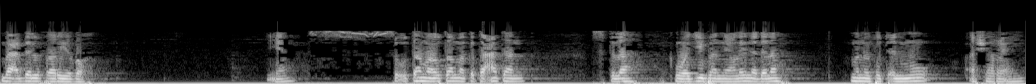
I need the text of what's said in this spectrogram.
ba'da al-fariḍah ya seutama-utama ketaatan setelah kewajiban yang lain adalah menuntut ilmu asy'ari.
